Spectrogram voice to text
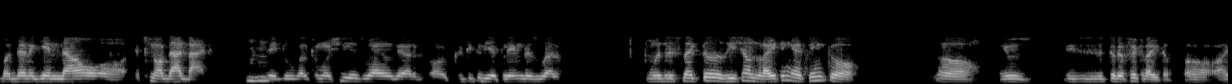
but then again now uh, it's not that bad. Mm-hmm. They do well commercially as well. They are uh, critically acclaimed as well. With respect to Zeishan's writing, I think uh, uh, he was he's a terrific writer. Uh, I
